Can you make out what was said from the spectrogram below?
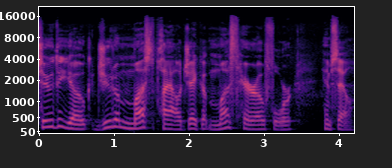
to the yoke. Judah must plow, Jacob must harrow for himself.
